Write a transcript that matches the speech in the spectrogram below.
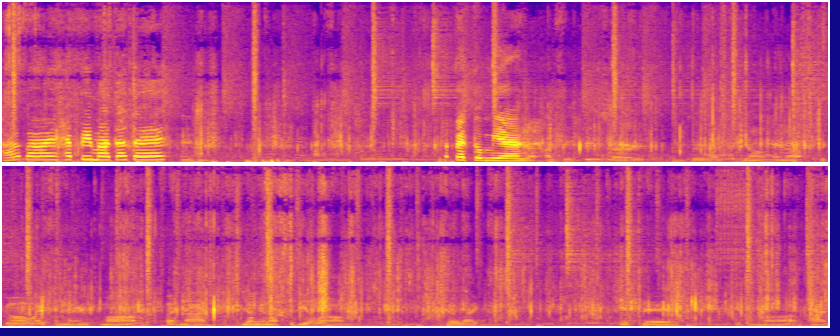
บายบายแฮปปี้มาเตอร์เดย์ถ้าเป็นตัวเมีย Yeah, I think these are these are like young enough enough to go away from their mom, but not young enough to be alone. So like, if they, if a mom has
